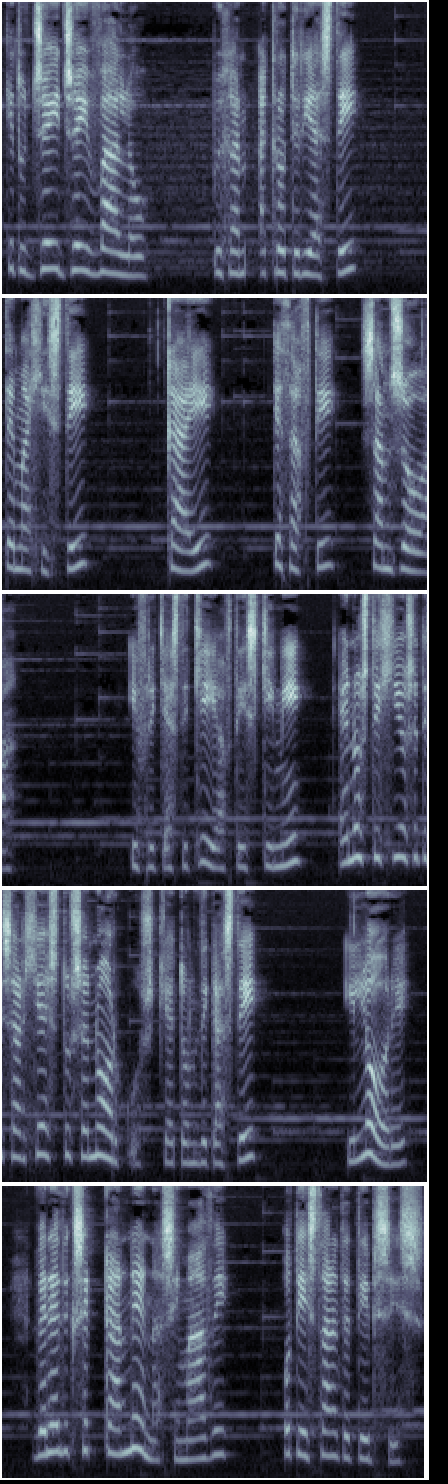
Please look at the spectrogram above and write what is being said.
και του J.J. Βάλο που είχαν ακροτηριαστεί, τεμαχιστεί, καεί και θαυτεί σαν ζώα. Η φρικιαστική αυτή σκηνή ενώ στοιχείωσε τις αρχές τους ενόρκους και τον δικαστή, η Λόρη δεν έδειξε κανένα σημάδι ότι αισθάνεται τύψεις.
